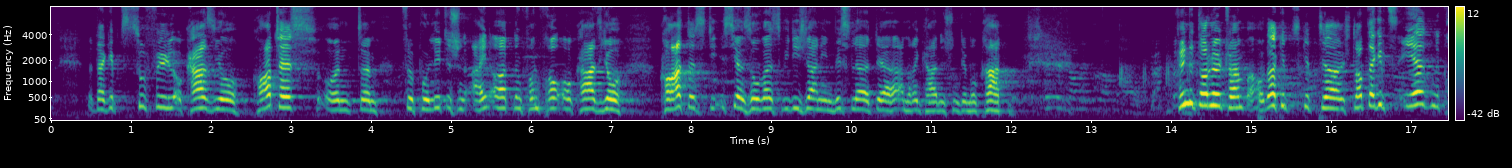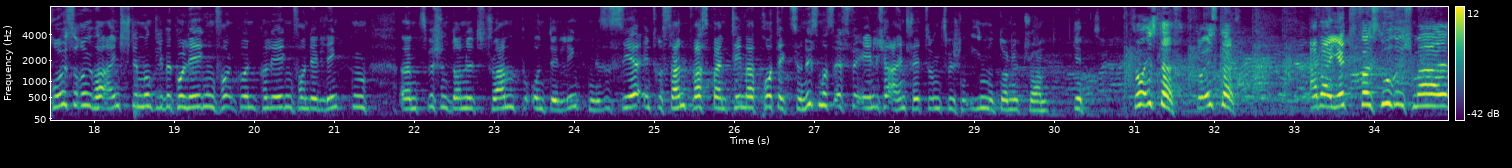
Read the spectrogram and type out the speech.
Da gibt es zu viel Ocasio-Cortez. Und ähm, zur politischen Einordnung von Frau Ocasio-Cortez, die ist ja so etwas wie die Janine Wissler der amerikanischen Demokraten. Findet Donald Trump auch. Da gibt's, gibt ja, ich glaube, da gibt es eher eine größere Übereinstimmung, liebe Kollegen von, Kollegen von den LINKEN, ähm, zwischen Donald Trump und den LINKEN. Es ist sehr interessant, was beim Thema Protektionismus es für ähnliche Einschätzungen zwischen Ihnen und Donald Trump gibt. So ist das. So ist das. Aber jetzt versuche ich mal,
